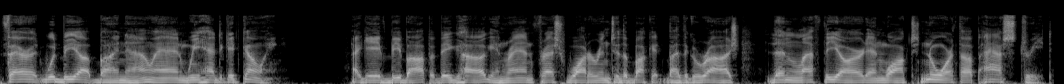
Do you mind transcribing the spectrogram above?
Ferret would be up by now, and we had to get going. I gave Bebop a big hug and ran fresh water into the bucket by the garage, then left the yard and walked north up Ash Street.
